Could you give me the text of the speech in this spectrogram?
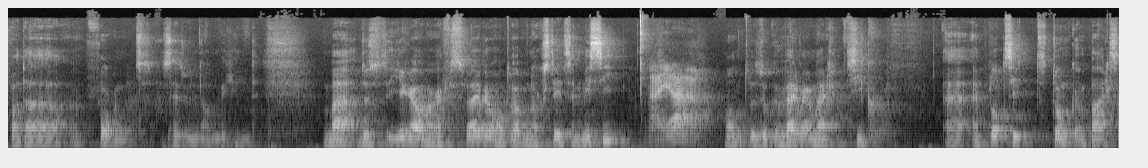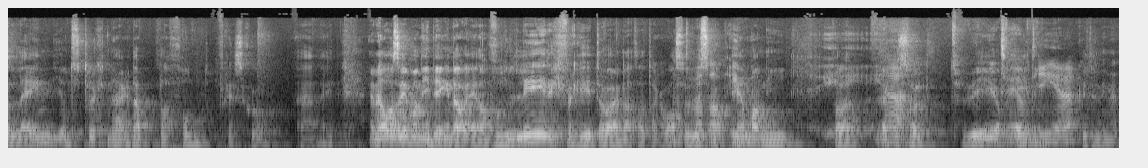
Wat dat volgend seizoen dan begint. Maar dus hier gaan we nog even verder, want we hebben nog steeds een missie. Ah ja. Want we zoeken verder naar Chico. Eh, en plots ziet Tonk een paarse lijn die ons terug naar dat plafondfresco eh, leidt. En dat was een van die dingen dat wij al volledig vergeten waren dat dat daar was. Dat we was wisten ook in- helemaal niet... Voilà, ja. episode 2 of 1. Twee of drie, ja. Ik weet het niet meer.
